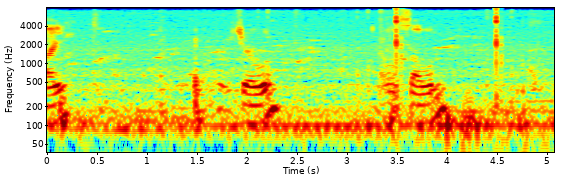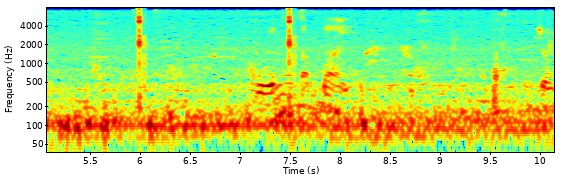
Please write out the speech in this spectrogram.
13ចូលអូ0 4 13ចូល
